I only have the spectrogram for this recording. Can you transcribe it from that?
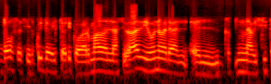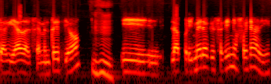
12 circuitos históricos armados en la ciudad y uno era el, el- una visita guiada al cementerio y la primera que salí no fue nadie.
